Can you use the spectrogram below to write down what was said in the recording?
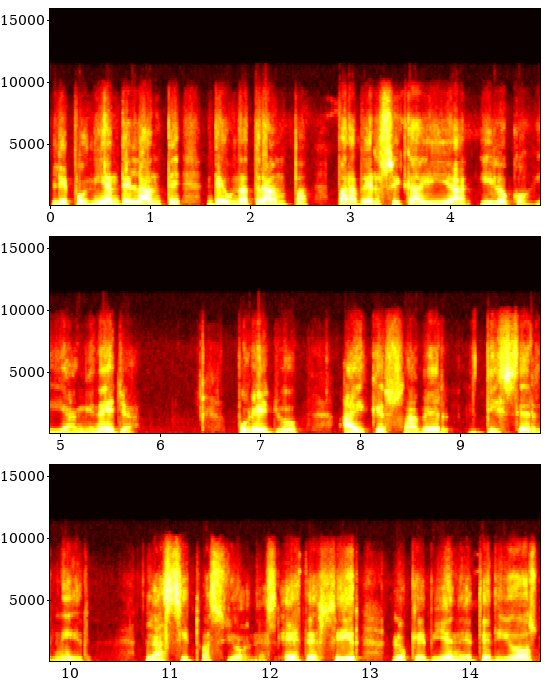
Le ponían delante de una trampa para ver si caía y lo cogían en ella. Por ello, hay que saber discernir las situaciones, es decir, lo que viene de Dios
